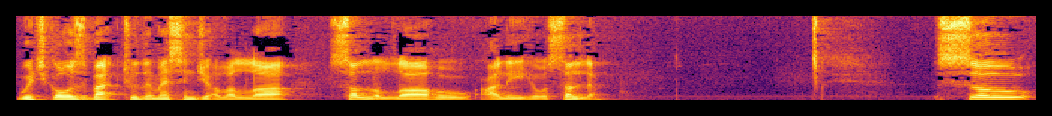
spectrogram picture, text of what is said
which goes back to the Messenger of Allah sallallahu alaihi wasallam. So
